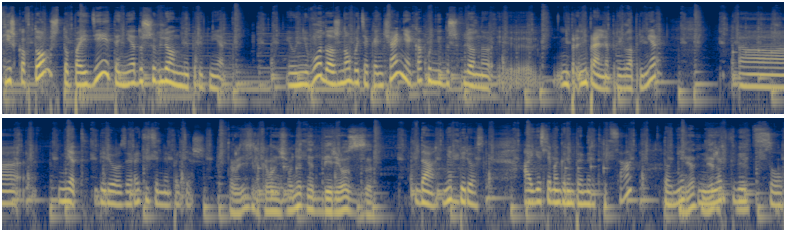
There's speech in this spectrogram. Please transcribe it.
Фишка в том, что, по идее, это неодушевленный предмет. И у него должно быть окончание, как у недушевленного. Э, непра- Неправильно привела пример. А, Нет березы, родительный падеж. Родители, кого ничего нет, нет берез. Да, нет берез. А если мы говорим про мертвеца, то нет, Нет мертвец. мертвецов.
